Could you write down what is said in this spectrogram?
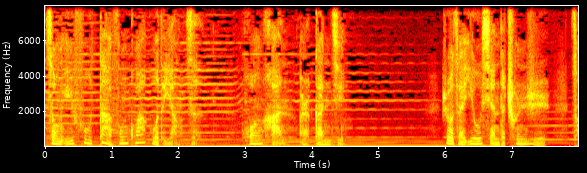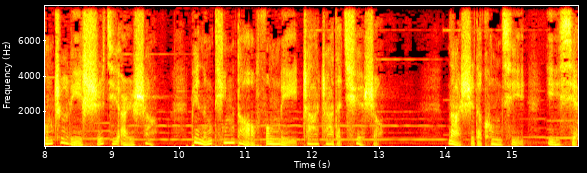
总一副大风刮过的样子，荒寒而干净。若在悠闲的春日从这里拾级而上，便能听到风里喳喳的雀声。那时的空气已显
